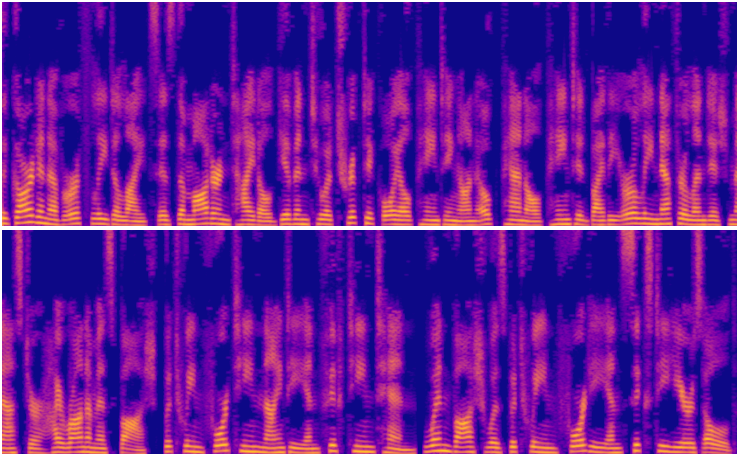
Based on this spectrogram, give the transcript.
The Garden of Earthly Delights is the modern title given to a triptych oil painting on oak panel painted by the early Netherlandish master Hieronymus Bosch, between 1490 and 1510, when Bosch was between 40 and 60 years old.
